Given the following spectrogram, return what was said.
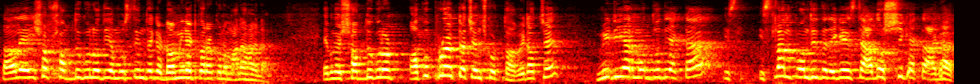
তাহলে এই সব শব্দগুলো দিয়ে মুসলিমদেরকে ডমিনেট করার কোনো মানে হয় না। এবং এই শব্দগুলোর অপপ্রয়োগটা চেঞ্জ করতে হবে। এটা হচ্ছে মিডিয়ার মধ্য দিয়ে একটা ইস- ইসলামপন্থীদের এগেনস্টে আদর্শিক একটা আঘাত।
